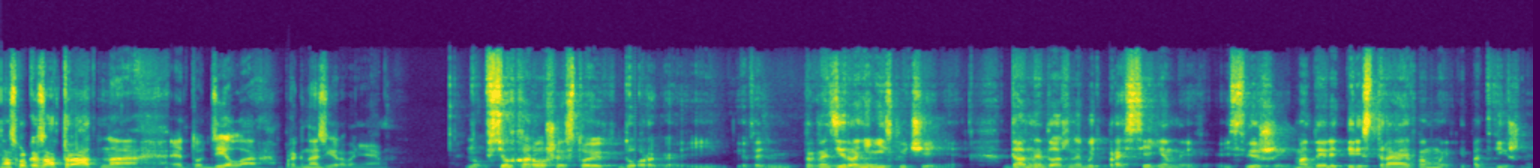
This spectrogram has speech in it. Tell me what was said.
Насколько затратно это дело прогнозирования? Ну, все хорошее стоит дорого, и это прогнозирование не исключение. Данные должны быть просеяны и свежи, модели перестраиваемы и подвижны,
